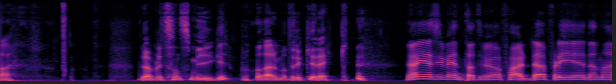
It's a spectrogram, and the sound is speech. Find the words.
Nei. Du er blitt sånn smyger på det her med å trykke rekk. Ja, jeg venta til vi var ferdige. Er fordi denne,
